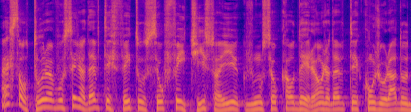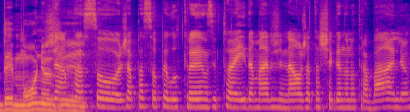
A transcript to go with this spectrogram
a essa altura você já deve ter feito o seu feitiço aí no seu caldeirão, já deve ter conjurado demônios Já e passou, já passou pelo trânsito aí da marginal, já tá chegando no trabalho.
